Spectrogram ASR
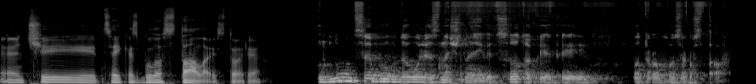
е, чи це якась була стала історія? Ну, це був доволі значний відсоток, який потроху зростав.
